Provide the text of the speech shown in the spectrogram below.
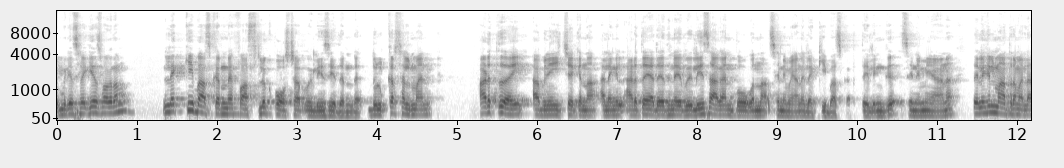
മീഡിയസിലേക്ക് സ്വാഗതം. ലക്കി ഭാസ്കറിന്റെ ഫസ്റ്റ് ലുക്ക് പോസ്റ്റർ റിലീസ് ചെയ്തിട്ടുണ്ട്. ദുൽഖർ സൽമാൻ അടുത്തതായി അഭിനയിച്ചേക്കുന്ന അല്ലെങ്കിൽ അടുത്തായി അദ്ദേഹത്തിന്റെ റിലീസാകാൻ പോകുന്ന സിനിമയാണ് ലക്കി ഭാസ്കർ. തെലുങ്ക് സിനിമയാണ്. തെലുങ്കിൽ മാത്രമല്ല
